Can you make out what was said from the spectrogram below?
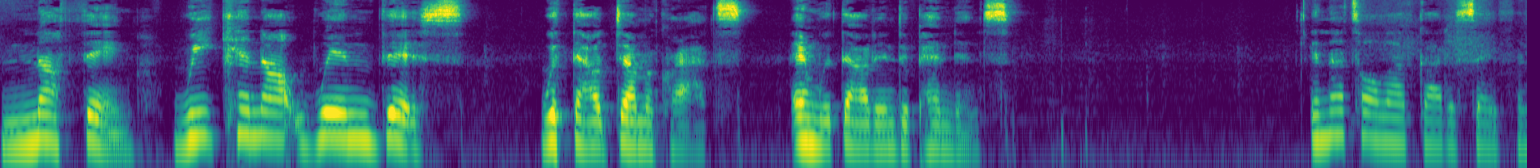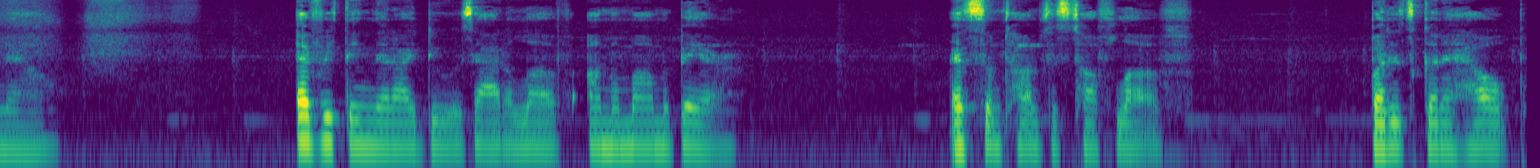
nothing. We cannot win this without democrats and without independents and that's all i've got to say for now Everything that I do is out of love. I'm a mama bear. And sometimes it's tough love. But it's going to help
